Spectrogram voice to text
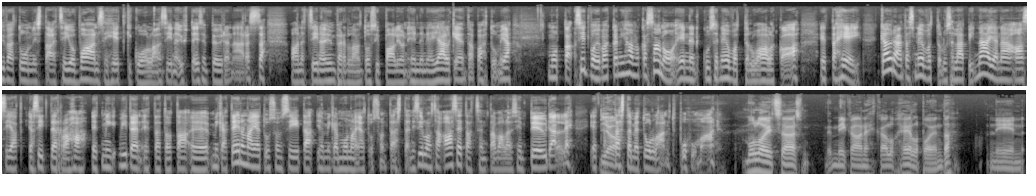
hyvä tunnistaa, että se ei ole vaan se hetki, kun ollaan siinä yhteisen pöydän ääressä, vaan että siinä ympärillä on tosi paljon ennen ja jälkeen tapahtumia. Mutta sitten voi vaikka ihan vaikka sanoa ennen kuin se neuvottelu alkaa, että hei, käydään tässä neuvottelussa läpi nämä ja nämä asiat ja sitten raha, että mi- miten, että tota, mikä teidän ajatus on siitä ja mikä mun ajatus on tästä, niin silloin sä asetat sen tavallaan sen pöydälle, että Joo. tästä me tullaan nyt puhumaan. Mulla on itse asiassa, mikä on ehkä ollut helpointa, niin,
